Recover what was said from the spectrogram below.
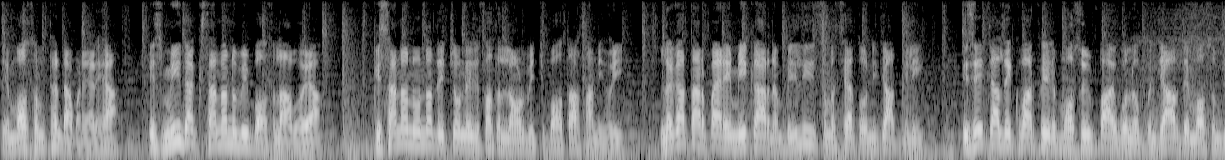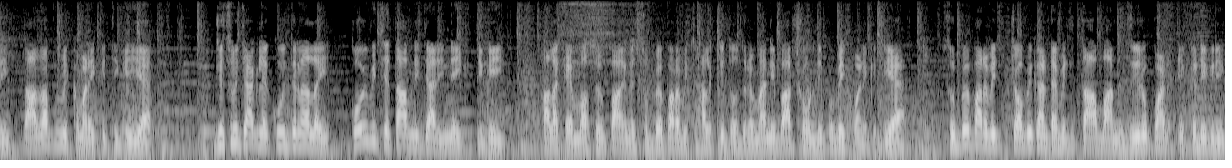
ਤੇ ਮੌਸਮ ਠੰਡਾ ਬਣਿਆ ਰਿਹਾ। ਇਸ ਮੀਂਹ ਦਾ ਕਿਸਾਨਾਂ ਨੂੰ ਵੀ ਬਹੁਤ ਲਾਭ ਹੋਇਆ। ਕਿਸਾਨਾਂ ਨੂੰ ਉਹਨਾਂ ਦੇ ਝੋਨੇ ਦੀ ਫਸਲ ਲਾਉਣ ਵਿੱਚ ਬਹੁਤ ਆਸਾਨੀ ਹੋਈ। ਲਗਾਤਾਰ ਪੈ ਰਹੇ ਮੀਂਹ ਕਾਰਨ ਬਿਜਲੀ ਦੀ ਸਮੱਸਿਆ ਤੋਂ ਨਿਜਾਤ ਮਿਲੀ। ਇਸੇ ਚੱਲਦੇ ਇੱਕ ਵਾਰ ਫਿਰ ਮੌਸਮ ਵਿਭਾਗ ਵੱਲੋਂ ਪੰਜਾਬ ਦੇ ਮੌਸਮ ਦੀ ਤਾਜ਼ਾ ਭਵਿੱਖਬਾਣੀ ਕੀਤੀ ਗਈ ਹੈ। ਜਿਸ ਵਿੱਚ ਅਗਲੇ ਕੁਝ ਦਿਨਾਂ ਲਈ ਕੋਈ ਵੀ ਚੇਤਾਵਨੀ ਜਾਰੀ ਨਹੀਂ ਕੀਤੀ ਗਈ। ਹਾਲਾਂਕਿ ਮੌਸਮ ਵਿਭਾਗ ਨੇ ਸੂਬੇ ਭਰ ਵਿੱਚ ਹਲਕੀ ਤੋਂ ਦਰਮਿਆਨੀ ਬਾਰਿਸ਼ ਹੋਣ ਦੀ ਭਵਿੱਖਬਾਣੀ ਕੀਤੀ ਹੈ। ਸੂਬੇ ਭਰ ਵਿੱਚ 24 ਘੰਟਿਆਂ ਵਿੱਚ ਤਾਪਮਾਨ 0.1 ਡਿਗਰੀ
